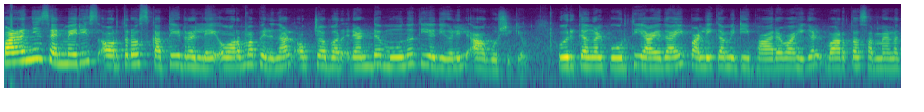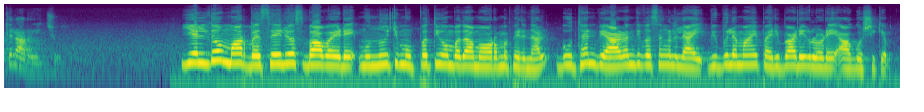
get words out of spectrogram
Pazhanji saint Mary's orthodox കത്തീഡ്രലിലെ ഓർമ്മ പെരുന്നാൾ ഒക്ടോബർ രണ്ട് മൂന്ന് തീയതികളിൽ ആഘോഷിക്കും. ഒരുക്കങ്ങൾ പൂർത്തിയായതായി പള്ളി കമ്മിറ്റി ഭാരവാഹികൾ വാർത്താ സമ്മേളനത്തിൽ അറിയിച്ചു. യെൽദോ മാർ ബെസേലിയോസ് ബാവയുടെ മുന്നൂറ്റി മുപ്പത്തിയൊമ്പതാം ഓർമ്മ പെരുന്നാൾ ബുധൻ വ്യാഴം ദിവസങ്ങളിലായി വിപുലമായ പരിപാടികളോടെ ആഘോഷിക്കും.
